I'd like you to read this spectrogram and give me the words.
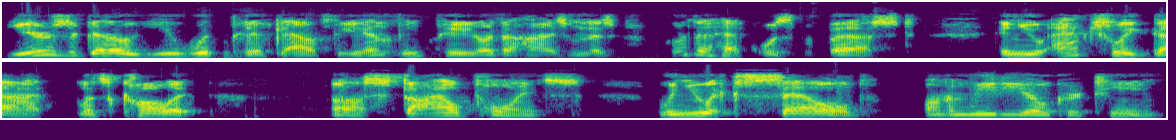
Years ago, you would pick out the MVP or the Heisman as who the heck was the best, and you actually got let's call it uh, style points when you excelled on a mediocre team.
